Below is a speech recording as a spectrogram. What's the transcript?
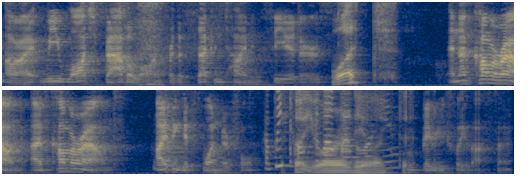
All right, we watched Babylon for the second time in theaters, what? and I've come around. I've come around. I think it's wonderful. Have we I thought talked you about already Babylon liked yet? it. Briefly last time.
